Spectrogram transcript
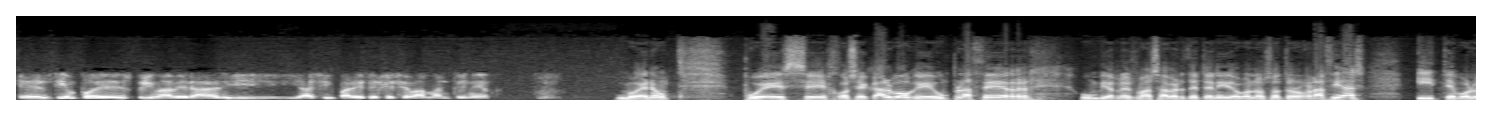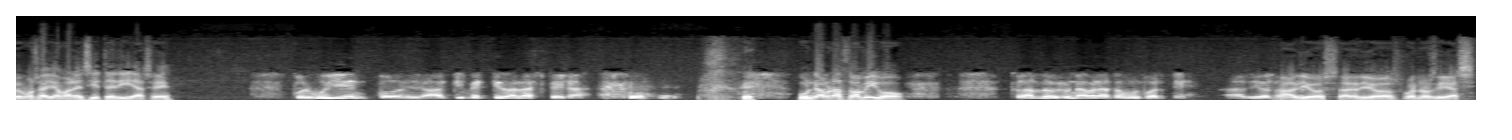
el tiempo es primaveral y así parece que se va a mantener. Bueno, pues eh, José Calvo, que un placer un viernes más haberte tenido con nosotros. Gracias y te volvemos a llamar en siete días, ¿eh? Pues muy bien, pues aquí me quedo a la espera. un abrazo, amigo. Carlos, un abrazo muy fuerte. Adiós. Adiós, adiós, buenos días.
